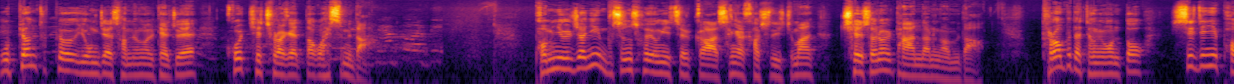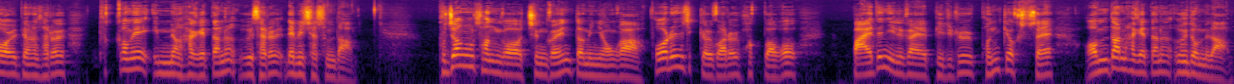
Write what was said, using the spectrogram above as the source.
우편 투표 용지 서명을 대조해 곧 제출하겠다고 했습니다. 법률전이 무슨 소용이 있을까 생각할 수도 있지만 최선을 다한다는 겁니다. 트럼프 대통령은 또 시드니 파월 변호사를 특검에 임명하겠다는 의사를 내비쳤습니다. 부정선거 증거인 더미니온과 포렌식 결과를 확보하고 바이든 일가의 비리를 본격 수사에 엄단하겠다는 의도입니다.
